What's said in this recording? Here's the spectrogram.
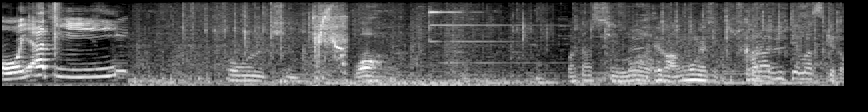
오야지 소울킹 와 私も 내가 악몽에서 からびてますけど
